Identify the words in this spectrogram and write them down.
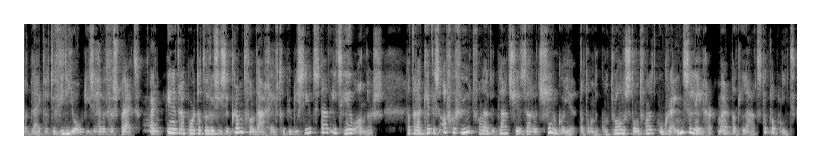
Dat blijkt uit de video die ze hebben verspreid. En in het rapport dat de Russische krant vandaag heeft gepubliceerd staat iets heel anders. Dat de raket is afgevuurd vanuit het plaatsje Zarotchenkoje, dat onder controle stond van het Oekraïense leger. Maar dat laatste klopt niet.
